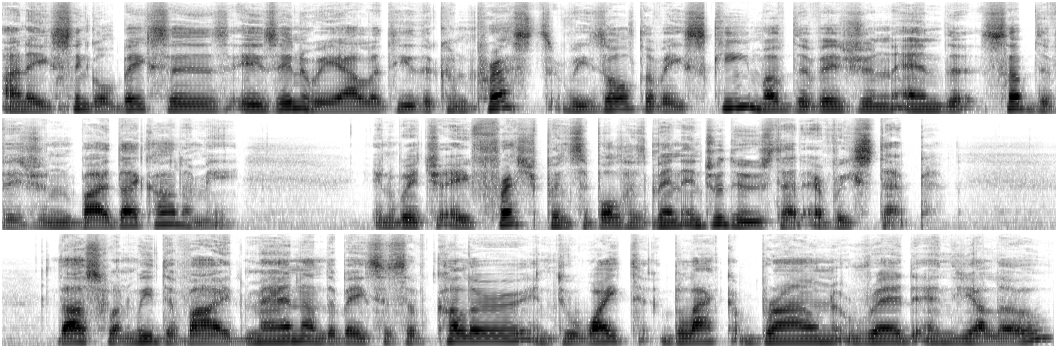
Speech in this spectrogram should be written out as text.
on a single basis is in reality the compressed result of a scheme of division and subdivision by dichotomy, in which a fresh principle has been introduced at every step. Thus, when we divide men on the basis of color into white, black, brown, red, and yellow,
